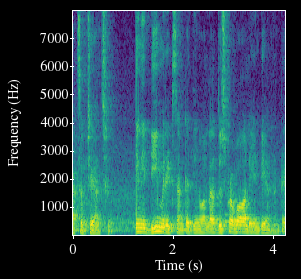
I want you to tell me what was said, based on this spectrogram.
యాక్సెప్ట్ చేయవచ్చు దీని డీమెరిట్స్ అంటే దీనివల్ల దుష్ప్రభావాలు ఏంటి అని అంటే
